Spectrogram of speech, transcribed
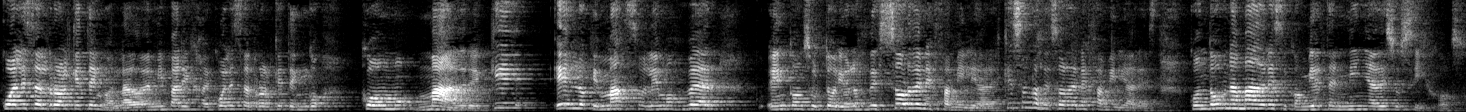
cuál es el rol que tengo al lado de mi pareja y cuál es el rol que tengo como madre. ¿Qué es lo que más solemos ver en consultorio? Los desórdenes familiares. ¿Qué son los desórdenes familiares? Cuando una madre se convierte en niña de sus hijos.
